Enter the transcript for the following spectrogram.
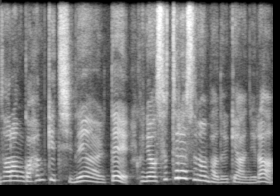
사람과 함께 지내야 할 때 그냥 스트레스만 받을 게 아니라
